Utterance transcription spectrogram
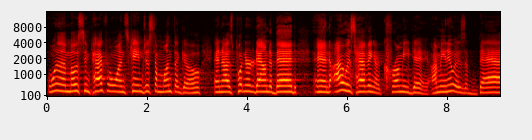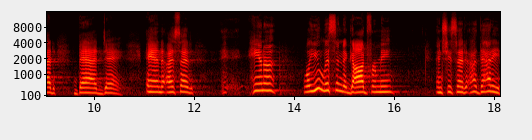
one of the most impactful ones came just a month ago, and I was putting her down to bed, and I was having a crummy day. I mean, it was a bad, bad day. And I said, Hannah, will you listen to God for me? And she said, oh, Daddy,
